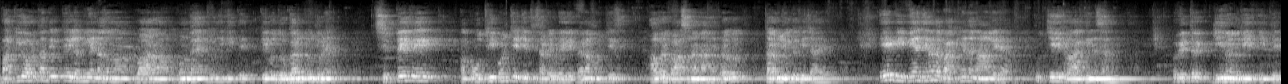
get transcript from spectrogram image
ਬਾਕੀ ਔਰਤਾਂ ਦੇ ਉੱਤੇ ਲੰਮੀਆਂ ਨਜ਼ਮਾਂ, ਵਾਰਾਂ ਗੁਣਗਾਇਨ ਕਿਉਂ ਨਹੀਂ ਕੀਤੇ? ਕੇਵਲ ਦੁਰਗਾ ਨੂੰ ਚੁਣਿਆ? ਸਿੱਟੇ ਤੇ ਆਪਾਂ ਉੱਥੇ ਹੀ ਪਹੁੰਚੇ ਜਿੱਥੇ ਸਾਡੇ ਵਡੇਰੇ ਪਹਿਲਾਂ ਪਹੁੰਚੇ ਸੀ। ਅਵਰ ਬਾਸਨਾ ਨਾ ਹੈ ਪ੍ਰਭੂ। ਧਰਮ ਯੁੱਧ ਵਿੱਚ ਆਏ ਇਹ ਬੀਬੀਆਂ ਜਿਨ੍ਹਾਂ ਦਾ ਬਾਕੀਆਂ ਦਾ ਨਾਮ ਲਿਆ, ਉੱਚੇ ਅਖਲਾਕ ਦੀਆਂ ਸਨ। ਪਵਿੱਤਰ ਜੀਵਨ ਬਤੀਤ ਕੀਤੇ,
